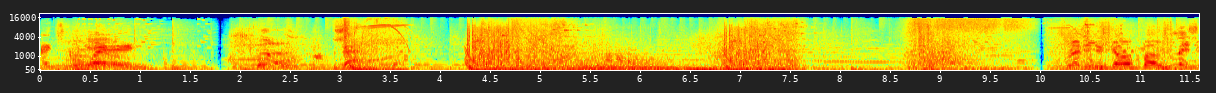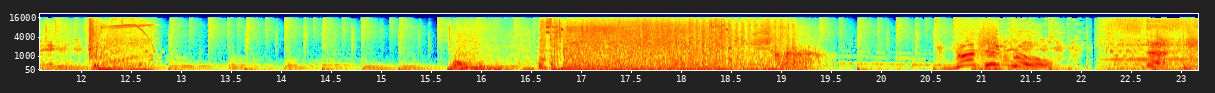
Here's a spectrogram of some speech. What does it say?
It's! Zap. Ready to go ballistic! Rock and roll!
